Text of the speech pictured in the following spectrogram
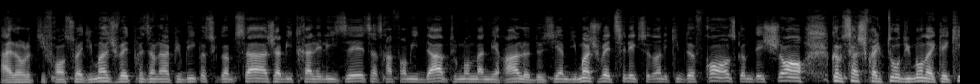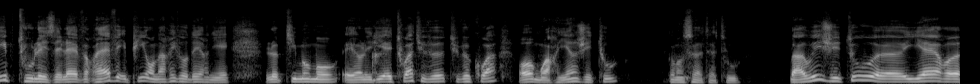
Alors le petit François dit moi, je vais être président de la République parce que comme ça, j'habiterai à l'Élysée, ça sera formidable, tout le monde m'admirera. Le deuxième dit moi, je vais être sélectionné dans l'équipe de France comme des champs, comme ça, je ferai le tour du monde avec l'équipe. Tous les élèves rêvent, et puis on arrive au dernier, le petit Momo, et on lui dit et toi, tu veux, tu veux quoi Oh moi rien, j'ai tout. Comment ça, t'as tout? Bah oui, j'ai tout. Euh, hier, euh,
